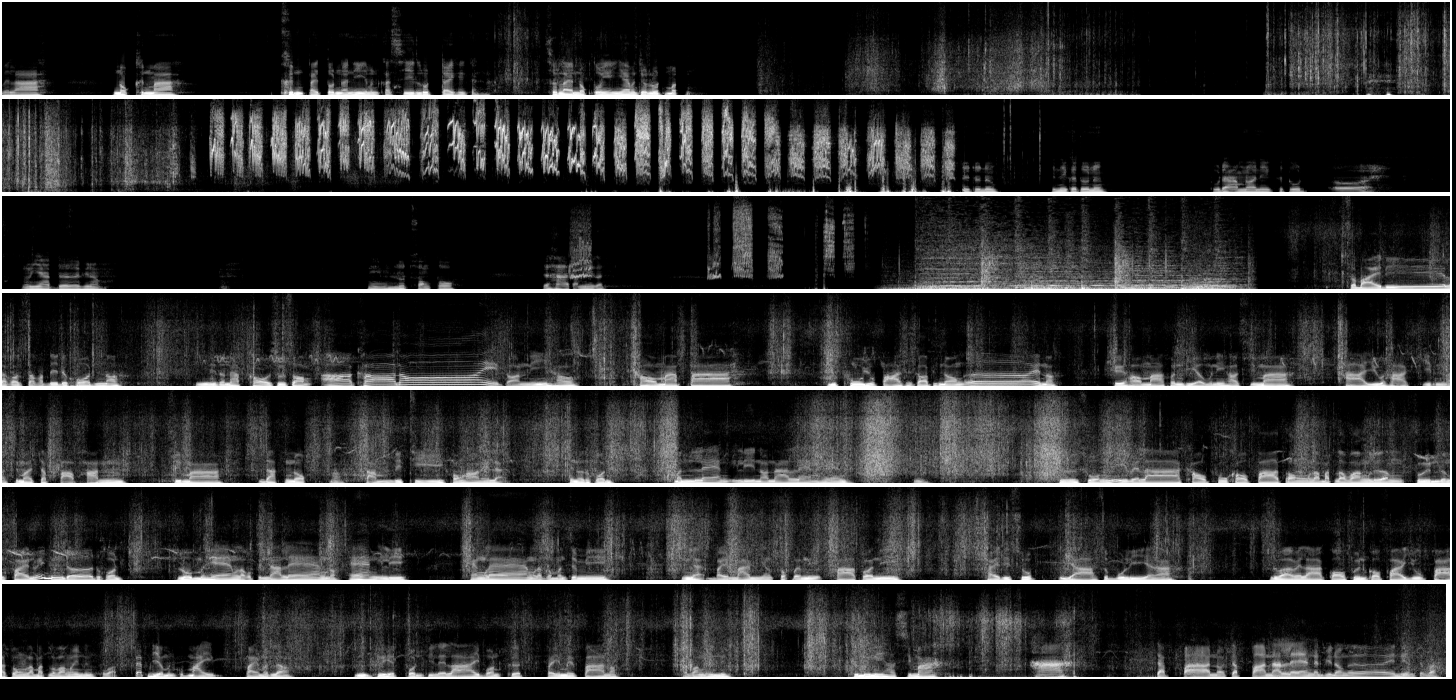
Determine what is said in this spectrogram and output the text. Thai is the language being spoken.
เวลานกขึ้นมา ขึ้นไปต้นอันนี้มันก็สีรุดได้คือกันนะส่วนลายนกตัวนี้มันจะรุดมดนี่ตัวหนึ่งอันนี้ก็ตัวหนึ่งตัวดำเนาะนนี้คือตัว อนุญาตเด้อพี่น้อง นี่มันรุดสองตัวเดี๋ยวหาตามนี้กันสบายดีแล้วก็สวัสดีทุกคนเนาะยินดีต้อนรับเข้าสู่ซองอาคาน้อย ตอนนี้เขาเข้ามาปลาอยู่ภูอยู่ปลาคือเก็พี่น้องเอ้ยเนาะคือเขามาคนเดียววันนี้เขาสิมา หาอยู่หากินนะสิมาจับป่าพันธุ์สิมาดักนกนะตามวิถีของเขานี่แหละเห็นไหทุกคนมันแรงอิลีเนาะหน้าแรงแห้งคือช่วงนี้เวลาเข้าภูเข้าป่าต้องระมัดระวังเรื่องฟืนเรื่องไฟน้อยหนึงเด้อทุกคนลมแห้งเราก็เป็นหน้าแรงเนาะแห้งอิลีแห้งแรงแล้วก็มันจะมีเนี่ยใบไม้มีอย่างตกแบบนี้ผ้าตัวนี้ใช้ที่ซุปยาซุปบุรีอะนะ หรือว่าเวลาก่อฟืนก่อไฟอยู่ป่าต้องระมัดระวังหน่อยหนึ่งเพราะว่าแป๊บเดียวมันก็ไหม้ไปหมดแล้วนี่คือเหตุผลที่ไล่ๆบอลเกิดไฟไม้ป่าเนาะระวังนิดนึงคือมือนี้เราสิมา หา จับป่าเนาะจับป่าหน้าแรงกันพี่น้องเอ้ยเนื่องจากว่า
